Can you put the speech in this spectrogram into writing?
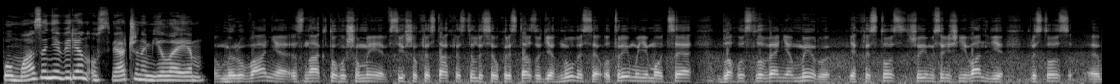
помазання вірян освяченим єлеєм. Мирування, знак того, що ми всі, що Христа хрестилися, у Христа зодягнулися, отримуємо це благословення миру. Як Христос чуємо сьогоднішній Євангелії, Христос е,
